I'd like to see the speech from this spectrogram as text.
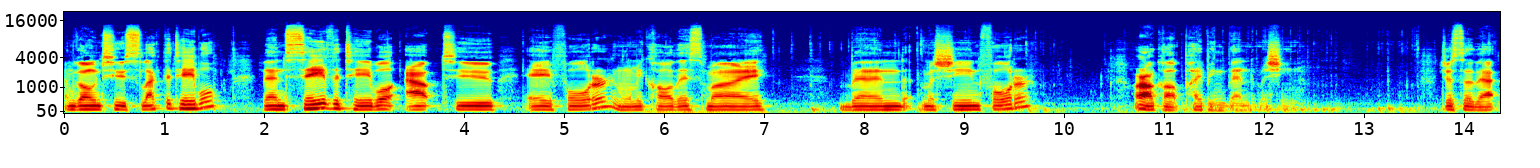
I'm going to select the table, then save the table out to a folder. And let me call this my bend machine folder, or I'll call it piping bend machine, just so that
